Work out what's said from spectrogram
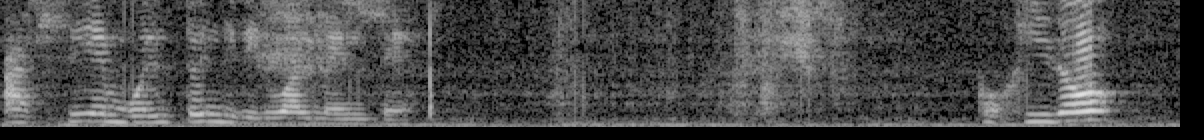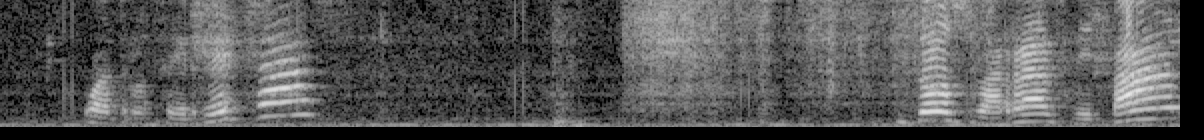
así envuelto individualmente. Cogido cuatro cervezas, dos barras de pan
